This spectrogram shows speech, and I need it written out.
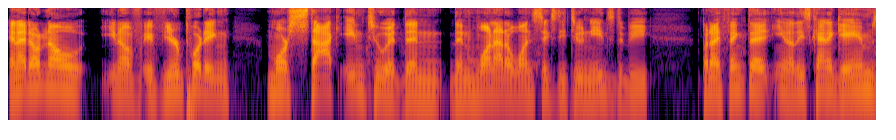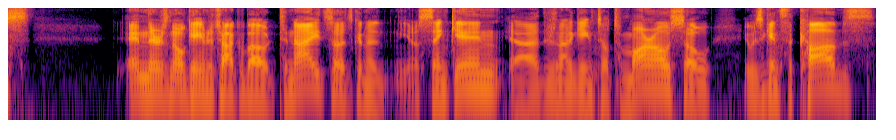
And I don't know, you know, if, if you're putting more stock into it than than one out of 162 needs to be. But I think that, you know, these kind of games, and there's no game to talk about tonight, so it's to, you know, sink in. Uh, there's not a game till tomorrow, so it was against the Cubs.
